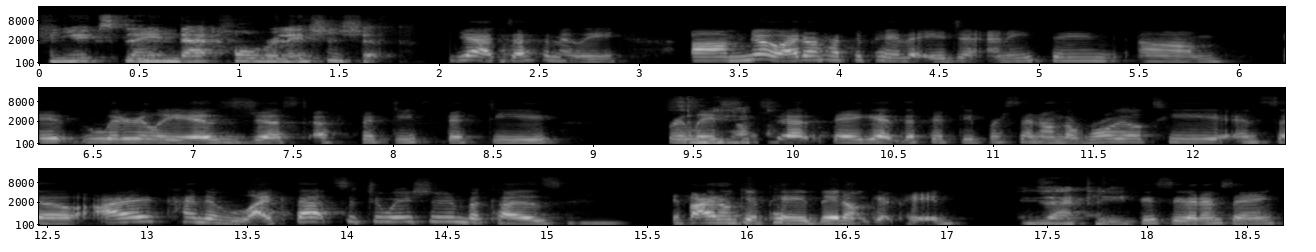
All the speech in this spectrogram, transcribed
Can you explain that whole relationship? Yeah, definitely. Um, no, I don't have to pay the agent anything. Um, it literally is just a 50 50 relationship. They get the 50% on the royalty. And so I kind of like that situation because if I don't get paid, they don't get paid. Exactly. You see what I'm saying?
